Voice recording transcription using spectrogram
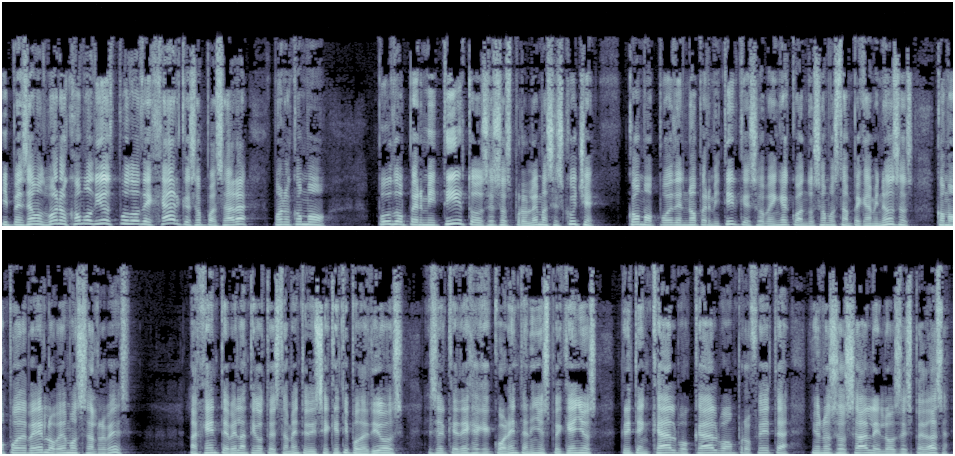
Y pensamos, bueno, ¿cómo Dios pudo dejar que eso pasara? Bueno, ¿cómo pudo permitir todos esos problemas? Escuche, ¿Cómo puede no permitir que eso venga cuando somos tan pecaminosos? Como puede ver, lo vemos al revés. La gente ve el Antiguo Testamento y dice, ¿qué tipo de Dios es el que deja que 40 niños pequeños griten calvo, calvo a un profeta y uno se sale y los despedaza?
